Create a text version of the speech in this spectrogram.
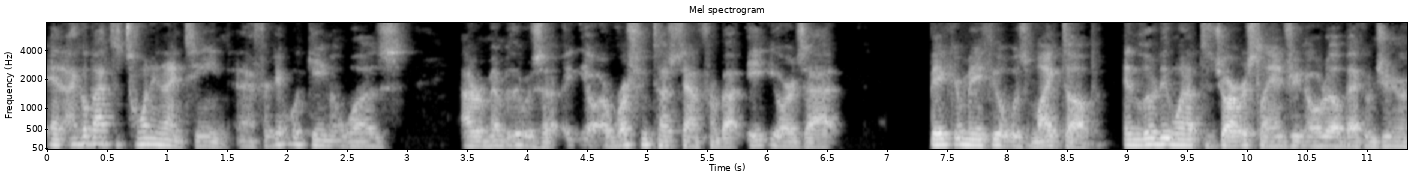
And I go back to 2019, and I forget what game it was. I remember there was a, you know, a rushing touchdown from about eight yards out. Baker Mayfield was mic'd up and literally went up to Jarvis Landry and Odell Beckham Jr.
